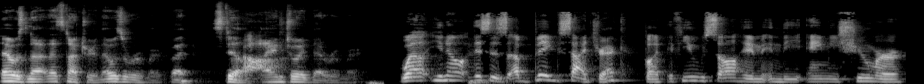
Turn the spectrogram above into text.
That was not. That's not true. That was a rumor, but still, Ah. I enjoyed that rumor. Well, you know, this is a big sidetrack, but if you saw him in the Amy Schumer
